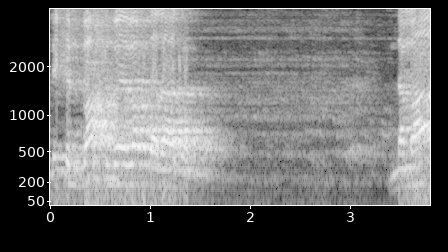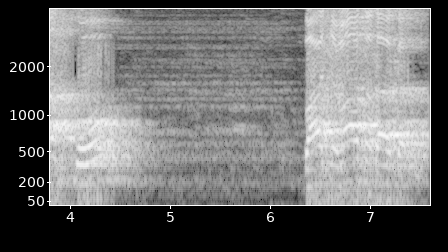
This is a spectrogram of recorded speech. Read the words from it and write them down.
لیکن وقت بے وقت ادا کرتا ہے۔ نماز کو با جماعت ادا کرنا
